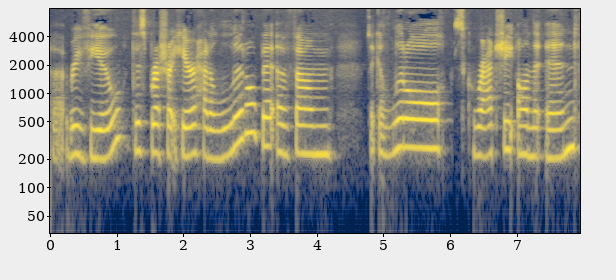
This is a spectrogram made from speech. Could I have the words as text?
uh, review, this brush right here had a little bit of, um, it's like a little scratchy on the end.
